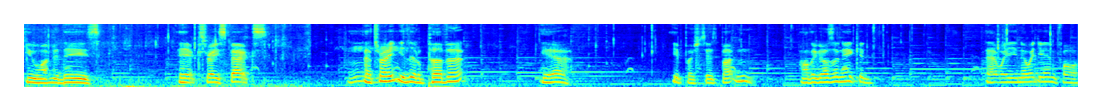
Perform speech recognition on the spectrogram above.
You wanted these. The X-ray specs. That's right, you little pervert. Yeah. You push this button, all the girls are naked. That way you know what you're in for.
